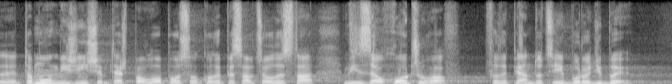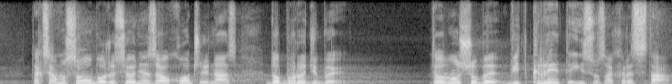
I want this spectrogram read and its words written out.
Е, Тому, між іншим, теж Павло Апостол, коли писав цього листа, він заохочував Филип'ян до цієї боротьби. Так само Слово Боже сьогодні заохочує нас до боротьби. Тому, щоб відкрити Ісуса Христа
